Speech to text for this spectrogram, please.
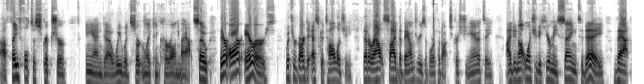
uh, faithful to Scripture, and uh, we would certainly concur on that. So there are errors with regard to eschatology that are outside the boundaries of Orthodox Christianity. I do not want you to hear me saying today that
